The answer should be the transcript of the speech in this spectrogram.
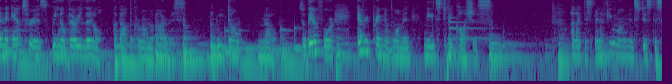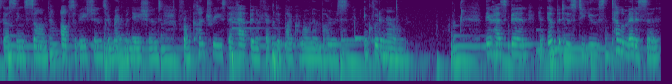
And the answer is we know very little about the coronavirus. We don't know. So, therefore, every pregnant woman needs to be cautious. I'd like to spend a few moments just discussing some observations and recommendations from countries that have been affected by coronavirus, including our own. There has been an impetus to use telemedicine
